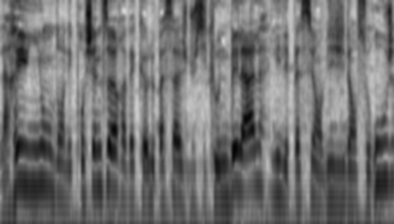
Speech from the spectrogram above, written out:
la Réunion dans les prochaines heures avec le passage du cyclone Bellal. L'île est placée en vigilance rouge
